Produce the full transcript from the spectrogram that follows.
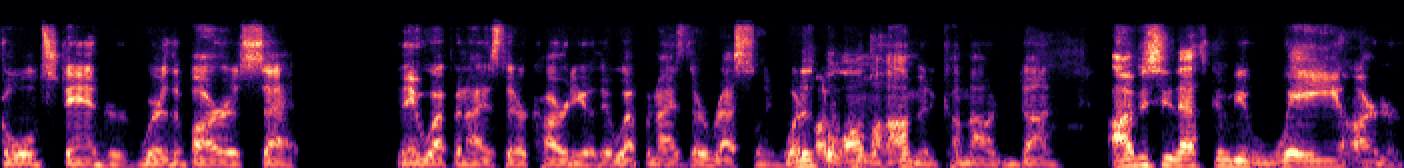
gold standard where the bar is set. They weaponize their cardio, they weaponize their wrestling. What has Belal Muhammad come out and done? Obviously, that's going to be way harder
